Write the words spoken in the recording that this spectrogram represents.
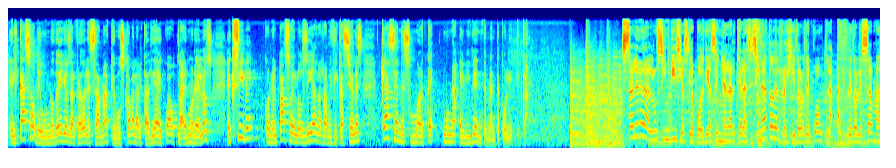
El caso de uno de ellos, de Alfredo Lezama, que buscaba la alcaldía de Cuautla en Morelos, exhibe con el paso de los días las ramificaciones que hacen de su muerte una evidentemente política. Salen a la luz indicios que podrían señalar que el asesinato del regidor de Cuautla, Alfredo Lezama,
